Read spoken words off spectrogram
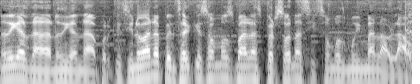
No digas nada, no digas nada, porque si no van a pensar que somos malas personas y somos muy mal hablados.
